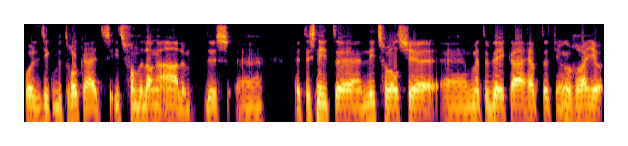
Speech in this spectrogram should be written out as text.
politieke betrokkenheid is iets van de lange adem. Dus het is niet, niet zoals je met de WK hebt dat je een oranje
